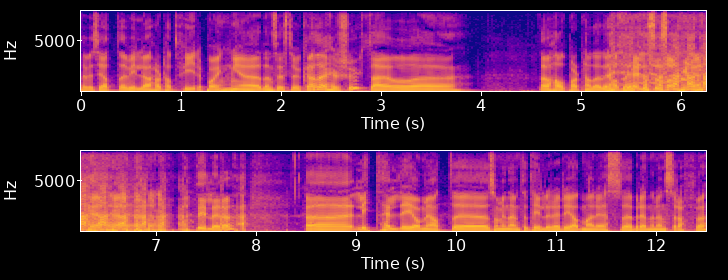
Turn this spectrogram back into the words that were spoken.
Dvs. Si at Villa har tatt fire poeng eh, den siste uka. Ja, det er helt sjukt. Det er jo eh, Det er jo halvparten av det de hadde hele sesongen tidligere. Uh, litt heldig i og med at, uh, som vi nevnte tidligere, Riyad Mahrez eh, brenner en straffe.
